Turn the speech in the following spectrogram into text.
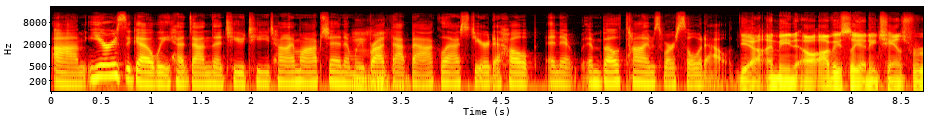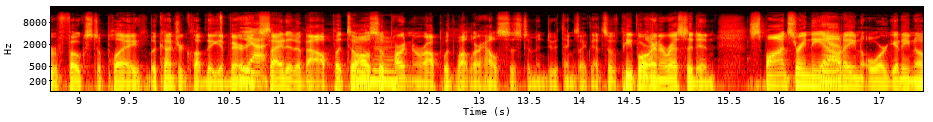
um, years ago we had done the two tee time option, and we Mm-hmm. brought that back last year to help, and it, and both times were sold out. Yeah, I mean, obviously, any chance for folks to play the country club, they get very Yeah. Mm-hmm. excited about, but to also partner up with Butler Health System and do things like that. So, if people are interested in sponsoring the Yeah. outing or getting a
